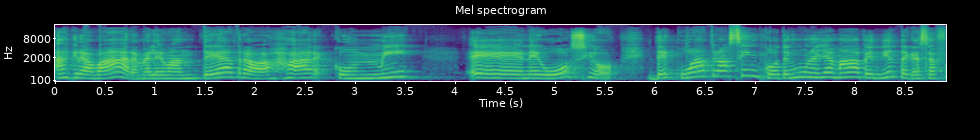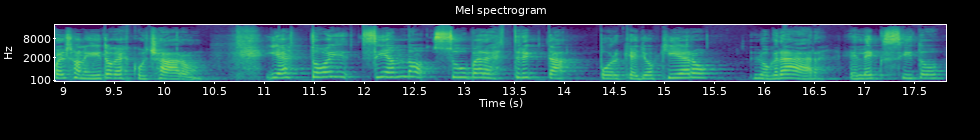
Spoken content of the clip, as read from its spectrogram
a grabar, me levanté a trabajar con mi eh, negocio. De 4 a 5 tengo una llamada pendiente, que ese fue el sonidito que escucharon. Y estoy siendo súper estricta porque yo quiero lograr el éxito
